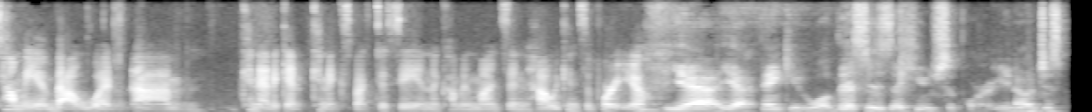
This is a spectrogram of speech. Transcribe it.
Tell me about what um, Connecticut can expect to see in the coming months and how we can support you. Yeah, yeah, thank you. Well, this is a huge support. You know, just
